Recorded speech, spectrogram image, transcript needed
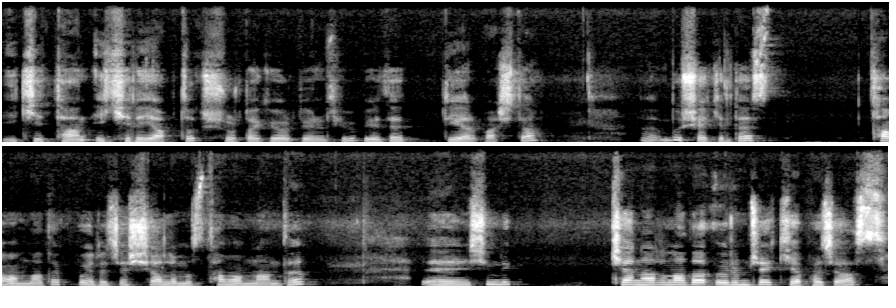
iki tane ikili yaptık. Şurada gördüğünüz gibi bir de diğer başta. E, bu şekilde tamamladık. Böylece şalımız tamamlandı. E, şimdi kenarına da örümcek yapacağız.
